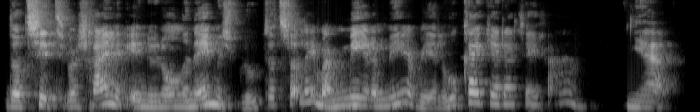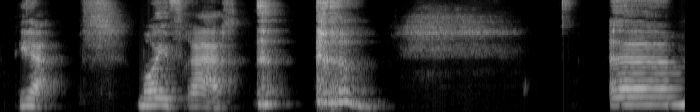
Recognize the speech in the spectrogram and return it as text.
dat zit waarschijnlijk in hun ondernemersbloed, dat ze alleen maar meer en meer willen. Hoe kijk jij daar tegenaan? Ja, ja. Mooie vraag. Ehm,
